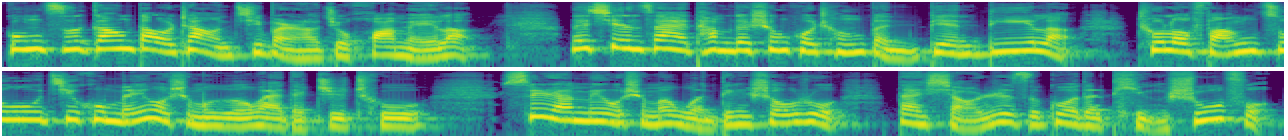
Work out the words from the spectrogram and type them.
工资刚到账，基本上就花没了。那现在他们的生活成本变低了，除了房租，几乎没有什么额外的支出。虽然没有什么稳定收入，但小日子过得挺舒服。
